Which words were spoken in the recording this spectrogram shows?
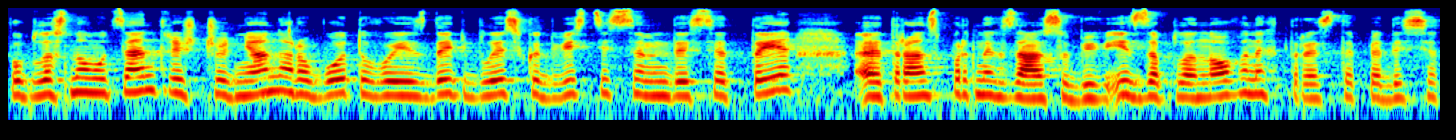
В обласному центрі щодня на роботу виїздить близько 270 е, транспортних засобів із запланованих 350.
